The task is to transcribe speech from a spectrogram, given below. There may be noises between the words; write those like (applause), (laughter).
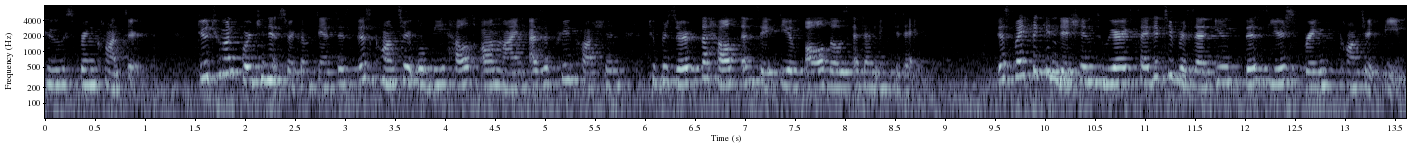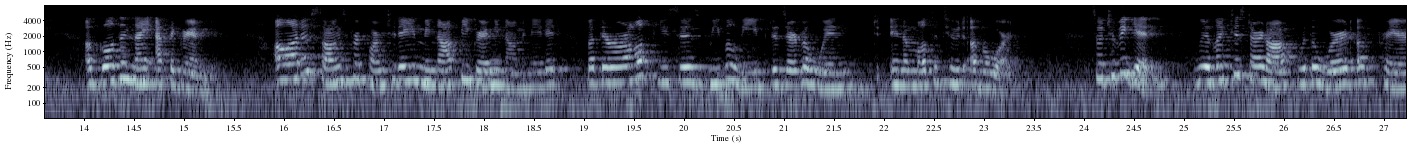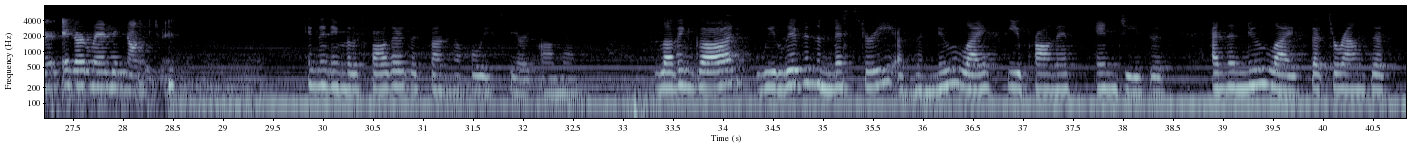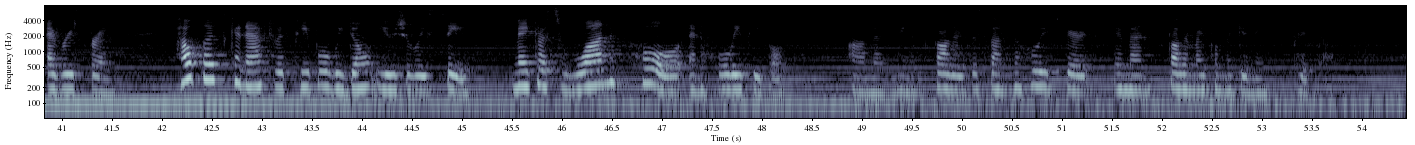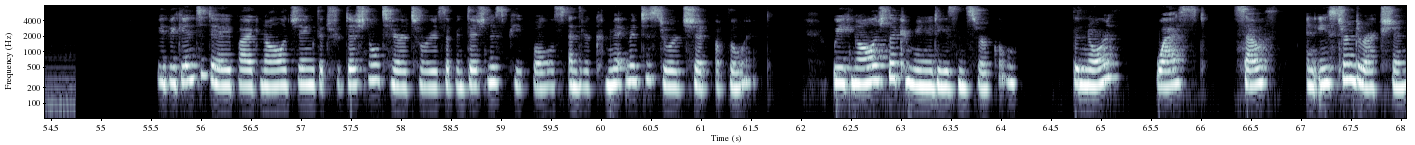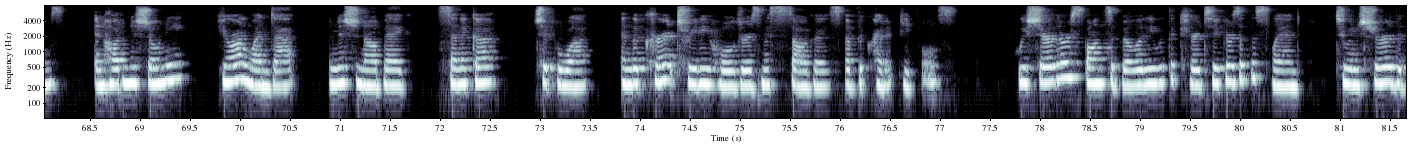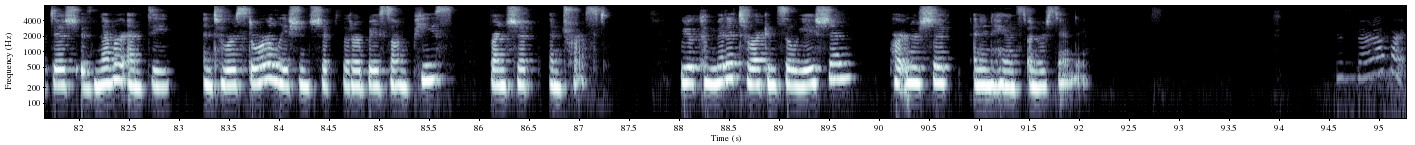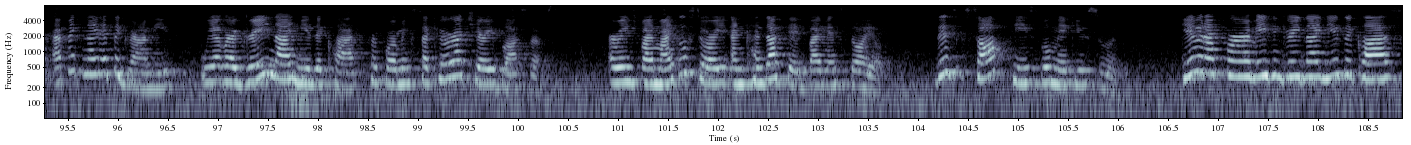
2022 Spring Concert. Due to unfortunate circumstances, this concert will be held online as a precaution to preserve the health and safety of all those attending today. Despite the conditions, we are excited to present you this year's spring concert theme, A Golden Night at the Grammys. A lot of songs performed today may not be Grammy nominated, but they are all pieces we believe deserve a win in a multitude of awards. So to begin, we would like to start off with a word of prayer and our land acknowledgement. In the name of the Father, the Son, and the Holy Spirit. Amen. Loving God, we live in the mystery of the new life you promise in Jesus and the new life that surrounds us every spring. Help us connect with people we don't usually see. Make us one whole and holy people. Amen. In the name of the Father, the Son, and the Holy Spirit. Amen. Father Michael McGivney. We begin today by acknowledging the traditional territories of Indigenous peoples and their commitment to stewardship of the land. We acknowledge the communities in Circle, the north, west, south, and eastern directions in Haudenosaunee, Huron-Wendat, Anishinaabeg, Seneca, Chippewa, and the current treaty holders Mississaugas of the Credit Peoples. We share the responsibility with the caretakers of this land to ensure the dish is never empty and to restore relationships that are based on peace, friendship, and trust. We are committed to reconciliation, partnership, and enhanced understanding. To start off our epic night at the Grammys, we have our grade 9 music class performing Sakura Cherry Blossoms, arranged by Michael Story and conducted by Miss Doyle. This soft piece will make you swoon. Give it up for our amazing grade 9 music class!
